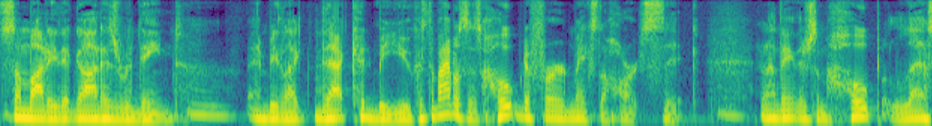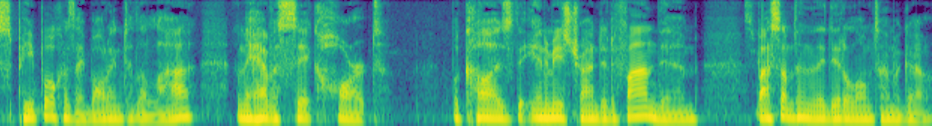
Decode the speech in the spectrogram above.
somebody that God has redeemed mm. and be like, that could be you. Because the Bible says, hope deferred makes the heart sick. Mm. And I think there's some hopeless people because they bought into the lie and they have a sick heart because the enemy's trying to define them right. by something that they did a long time ago.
